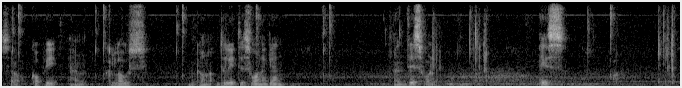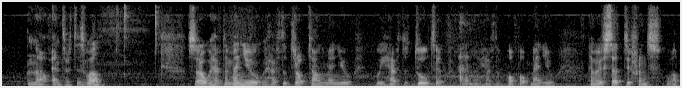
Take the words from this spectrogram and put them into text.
So copy and close. I'm gonna delete this one again. And this one is now entered as well. So we have the menu we have the drop down menu we have the tooltip and we have the pop-up menu. And we've set different well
